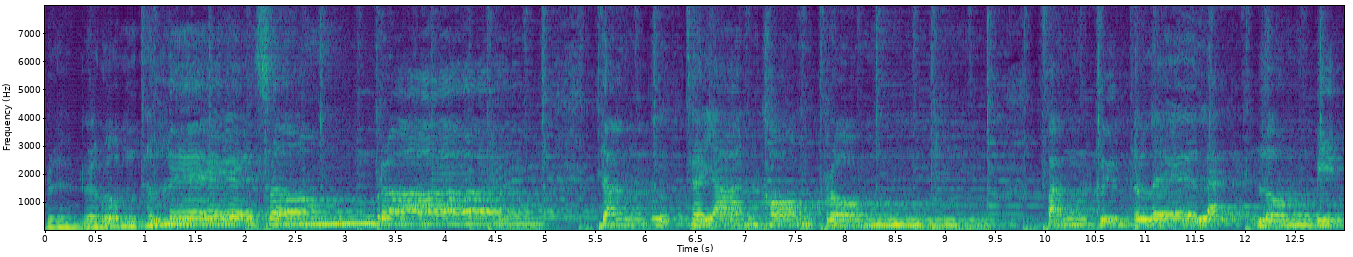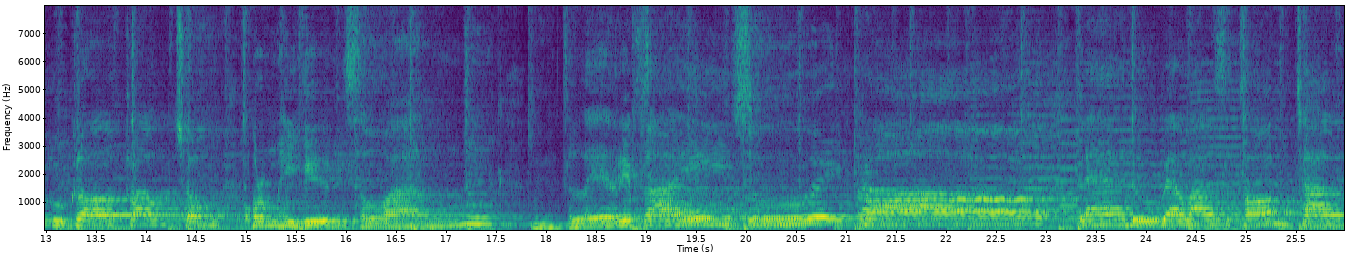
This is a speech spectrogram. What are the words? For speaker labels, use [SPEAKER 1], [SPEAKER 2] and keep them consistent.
[SPEAKER 1] เรื่นรมทะเลสำราญดังอุทยานของพรม ฟังคลื่นทะเลและลมมีคู่คลอเคล้าชม พรมให้ยืนสวรรค์เมื่อทะเลเรียบใสสวยพราวและดูแวววาวสะท้อนชัง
